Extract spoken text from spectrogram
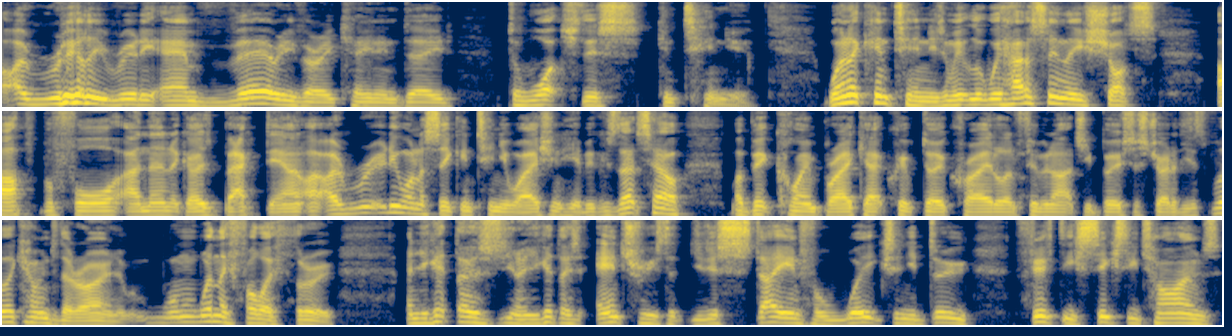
I really, really am very, very keen indeed to watch this continue. When it continues, and we look, we have seen these shots up before and then it goes back down. I, I really want to see continuation here because that's how my Bitcoin breakout, crypto cradle, and Fibonacci booster strategies, well, they come into their own when, when they follow through and you get those you know you get those entries that you just stay in for weeks and you do 50 60 times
